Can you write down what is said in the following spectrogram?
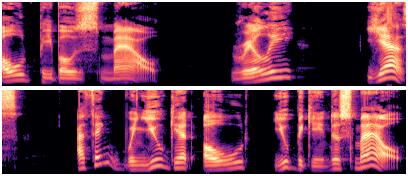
old people's smell. Really? Yes. I think when you get old, you begin to smell.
